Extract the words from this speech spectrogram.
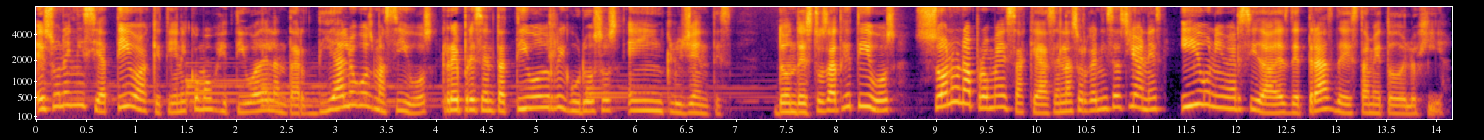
Es una iniciativa que tiene como objetivo adelantar diálogos masivos, representativos, rigurosos e incluyentes, donde estos adjetivos son una promesa que hacen las organizaciones y universidades detrás de esta metodología.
